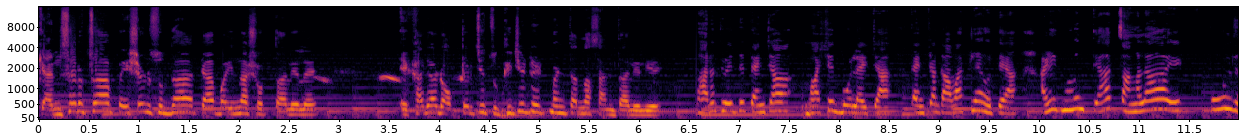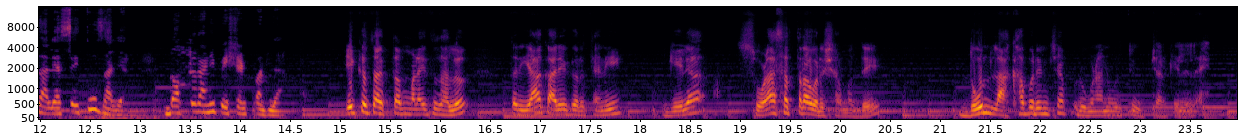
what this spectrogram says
कॅन्सरचा पेशंट सुद्धा त्या बाईंना शोधता आलेला आहे. एखाद्या डॉक्टरची चुकीची ट्रीटमेंट त्यांना सांगता आलेली आहे. भारत वैद्य त्यांच्या भाषेत बोलायच्या त्यांच्या गावातल्या होत्या आणि म्हणून त्या चांगला एक पूल झाल्या सेतू झाल्या डॉक्टर आणि पेशंट मधल्या. एकच आता म्हणायचं झालं तर या कार्यकर्त्यांनी गेल्या सोळा सतरा वर्षामध्ये दोन लाखापर्यंतच्या रुग्णांवरती उपचार केलेला आहे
